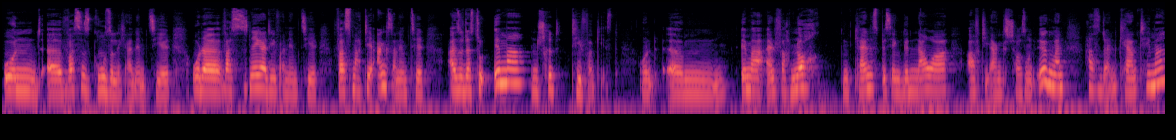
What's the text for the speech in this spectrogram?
Und äh, was ist gruselig an dem Ziel? Oder was ist negativ an dem Ziel? Was macht dir Angst an dem Ziel? Also, dass du immer einen Schritt tiefer gehst und ähm, immer einfach noch ein kleines bisschen genauer auf die Angst schaust. Und irgendwann hast du dein Kernthema.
